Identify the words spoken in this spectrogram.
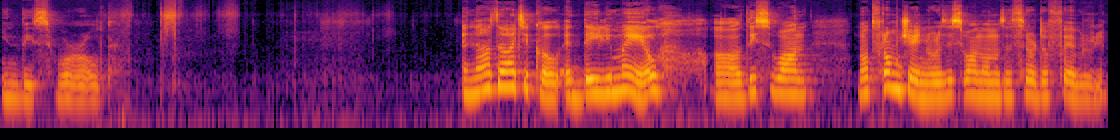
in this world. Another article at Daily Mail, uh, this one not from January, this one on the 3rd of February.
